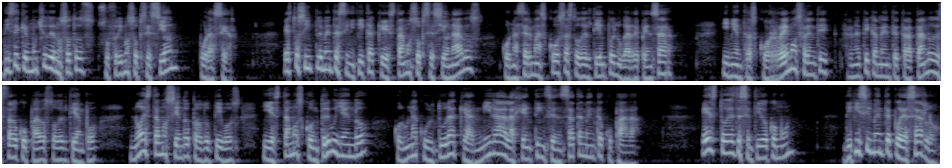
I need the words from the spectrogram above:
Dice que muchos de nosotros sufrimos obsesión por hacer. Esto simplemente significa que estamos obsesionados con hacer más cosas todo el tiempo en lugar de pensar. Y mientras corremos frenéticamente tratando de estar ocupados todo el tiempo, no estamos siendo productivos y estamos contribuyendo con una cultura que admira a la gente insensatamente ocupada. ¿Esto es de sentido común? Difícilmente puede serlo.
